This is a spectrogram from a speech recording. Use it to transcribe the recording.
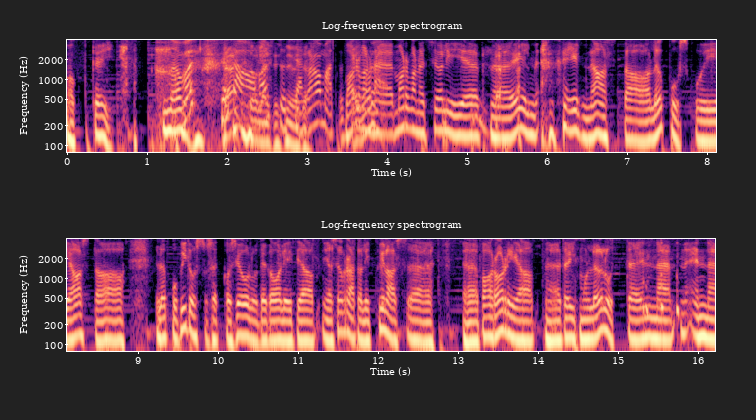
Okei okay.. no vot, seda vastust seal raamatus ma ei arvan ole., ma arvan, et see oli äh, eelmine, eelmine aasta lõpus, kui aasta lõpupidustused koos jõuludega olid ja, ja sõbrad olid külas. paar orja äh, tõid mulle õlut enne, enne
